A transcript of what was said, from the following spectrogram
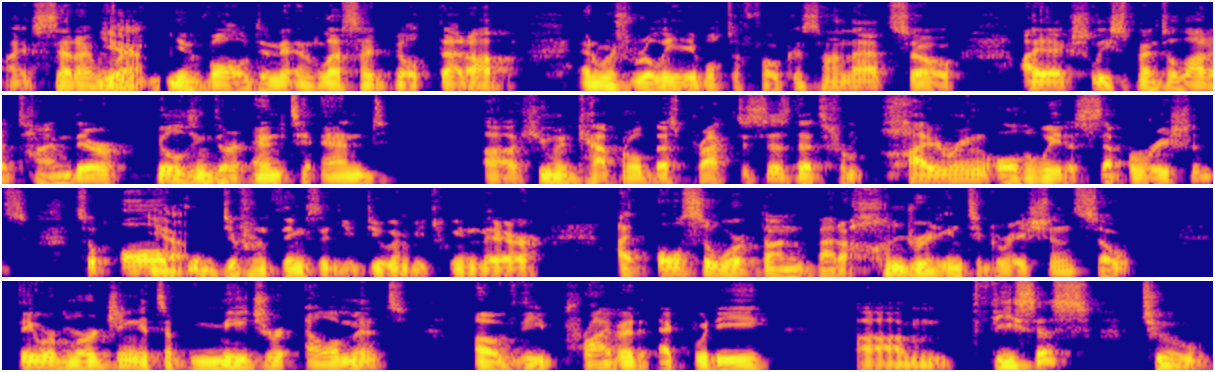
I said I wouldn't be involved in it unless I built that up and was really able to focus on that. So I actually spent a lot of time there building their end to end human capital best practices. That's from hiring all the way to separations. So all the different things that you do in between there. I also worked on about a hundred integrations. So they were merging. It's a major element of the private equity um, thesis to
